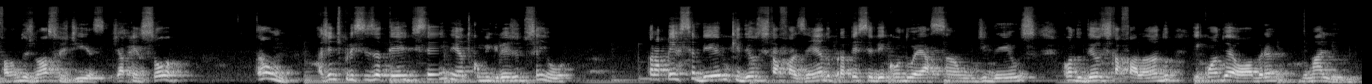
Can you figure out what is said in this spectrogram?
falando dos nossos dias, já Sim. pensou? Então, a gente precisa ter discernimento como igreja do Senhor para perceber o que Deus está fazendo, para perceber quando é ação de Deus, quando Deus está falando e quando é obra do maligno.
